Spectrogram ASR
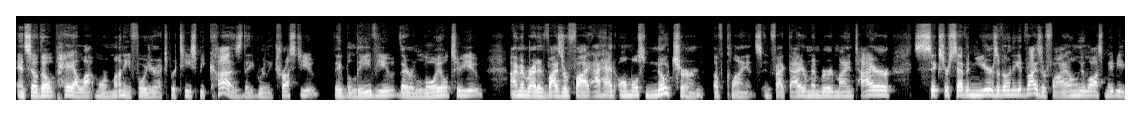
And so they'll pay a lot more money for your expertise because they really trust you. They believe you. They're loyal to you. I remember at AdvisorFi, I had almost no churn of clients. In fact, I remember in my entire six or seven years of owning AdvisorFi, I only lost maybe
